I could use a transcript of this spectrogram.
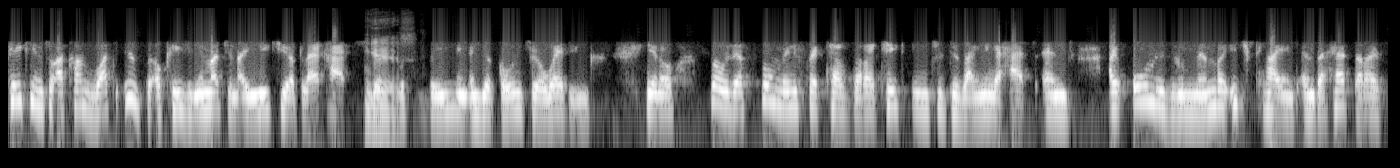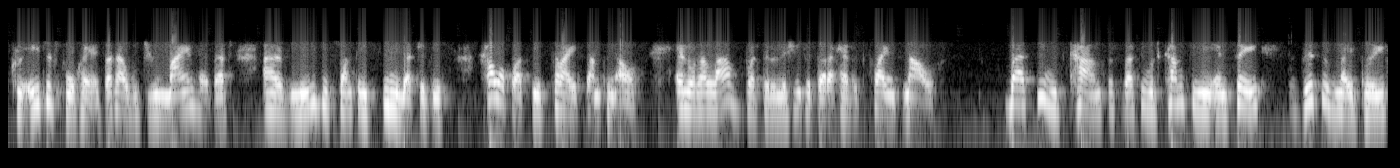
take into account what is the occasion. Imagine I make you a black hat Yes. with, with and you're going to a wedding, you know. So there's so many factors that I take into designing a hat, and I always remember each client and the hat that I've created for her. That I would remind her that I have made something similar to this. How about we try something else? And what I love about the relationship that I have with clients now, Basi would come, so Basi would come to me and say, "This is my brief.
